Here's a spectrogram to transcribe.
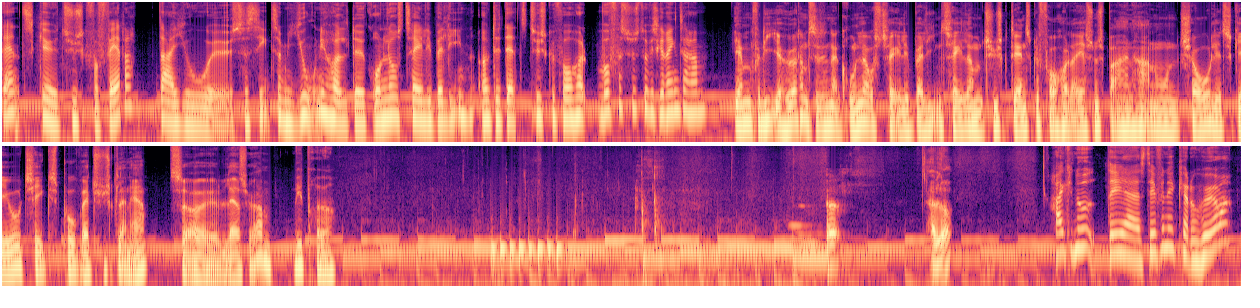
dansk-tysk forfatter, der jo så sent som i juni holdt grundlovstale i Berlin om det dansk-tyske forhold. Hvorfor synes du, vi skal ringe til ham? Jamen, fordi jeg hørte ham til den her grundlovstale i Berlin tale om tysk-danske forhold, og jeg synes bare, han har nogle sjove, lidt skæve takes på, hvad Tyskland er. Så øh, lad os høre ham. Vi prøver. Ja. Hallo? Hej Knud, det er Stephanie. Kan du høre mig?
